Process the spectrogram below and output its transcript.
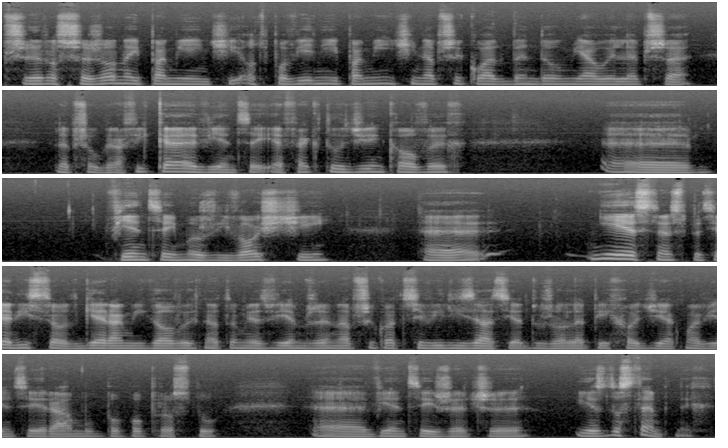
przy rozszerzonej pamięci, odpowiedniej pamięci na przykład będą miały lepsze, lepszą grafikę, więcej efektów dźwiękowych, E, więcej możliwości. E, nie jestem specjalistą od gier amigowych, natomiast wiem, że na przykład cywilizacja dużo lepiej chodzi, jak ma więcej RAMu, bo po prostu e, więcej rzeczy jest dostępnych.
